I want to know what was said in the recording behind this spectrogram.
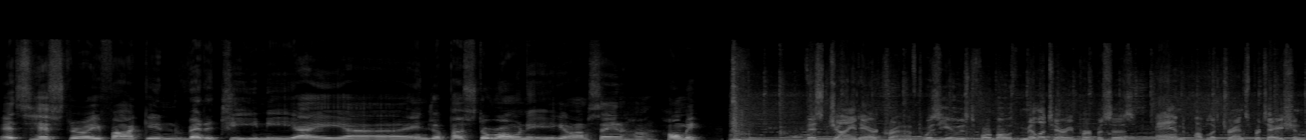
it's history fucking fettuccine, a uh, angel pastoroni. You get what I'm saying, huh, homie? This giant aircraft was used for both military purposes and public transportation.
